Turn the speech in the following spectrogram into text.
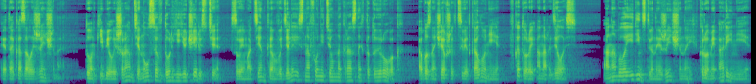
Это оказалась женщина. Тонкий белый шрам тянулся вдоль ее челюсти, своим оттенком выделяясь на фоне темно-красных татуировок, обозначавших цвет колонии, в которой она родилась. Она была единственной женщиной, кроме Аринии,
